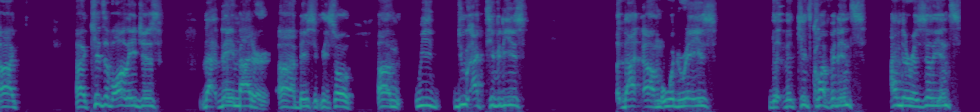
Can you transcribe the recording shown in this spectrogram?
uh, uh, kids of all ages that they matter, uh, basically. So um, we do activities that um, would raise the, the kids' confidence and their resilience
